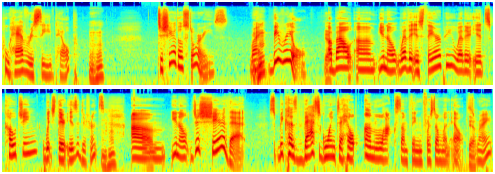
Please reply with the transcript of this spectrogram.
who have received help Mm-hmm. to share those stories, right? Be real Yeah. about, um, you know, whether it's therapy, whether it's coaching, which there is a difference. Mm-hmm. Um, you know, just share that because that's going to help unlock something for someone else, Yeah. right?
